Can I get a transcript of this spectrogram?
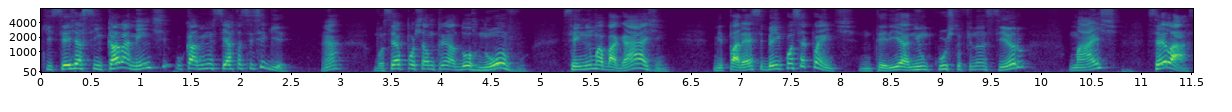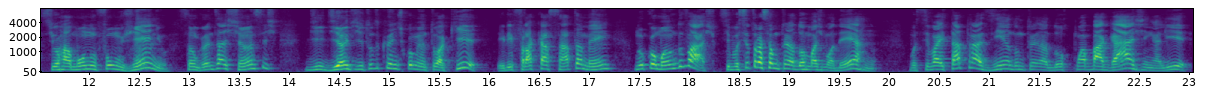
que seja assim claramente o caminho certo a se seguir. Né? Você apostar num treinador novo, sem nenhuma bagagem, me parece bem inconsequente. Não teria nenhum custo financeiro, mas, sei lá, se o Ramon não for um gênio, são grandes as chances de, diante de tudo que a gente comentou aqui, ele fracassar também no comando do Vasco. Se você trouxer um treinador mais moderno, você vai estar trazendo um treinador com uma bagagem ali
